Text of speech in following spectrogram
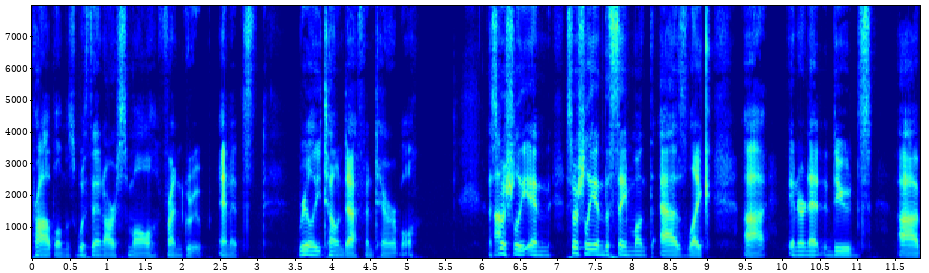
problems within our small friend group, and it's really tone deaf and terrible. Especially in especially in the same month as like uh, internet dudes uh,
